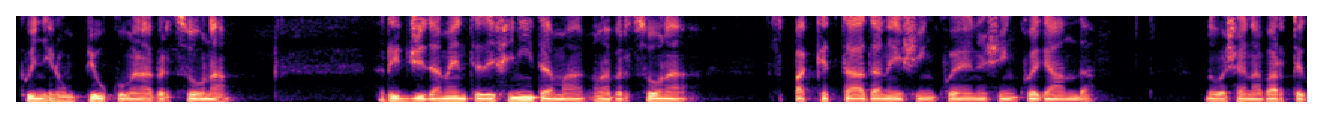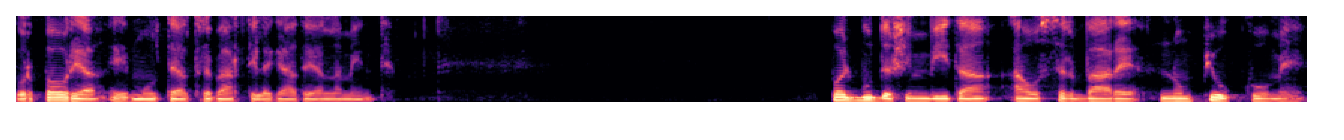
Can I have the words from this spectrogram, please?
quindi non più come una persona rigidamente definita, ma una persona spacchettata nei cinque, nei cinque kanda, dove c'è una parte corporea e molte altre parti legate alla mente. Poi il Buddha ci invita a osservare non più come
